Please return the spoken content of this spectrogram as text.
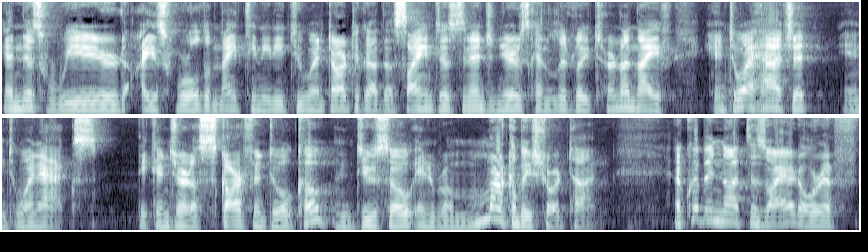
In this weird ice world of 1982 Antarctica, the scientists and engineers can literally turn a knife into a hatchet into an axe. They can turn a scarf into a coat and do so in remarkably short time. Equipment not desired, or if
